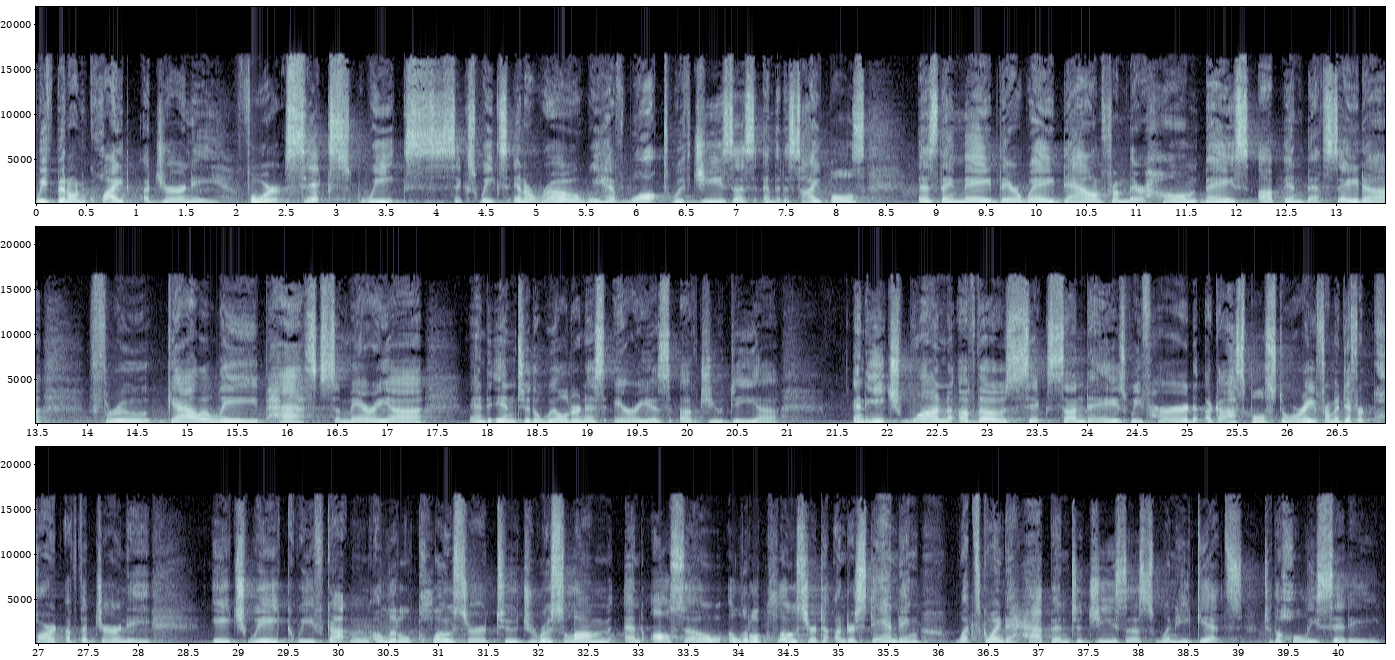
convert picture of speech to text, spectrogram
We've been on quite a journey. For six weeks, six weeks in a row, we have walked with Jesus and the disciples as they made their way down from their home base up in Bethsaida, through Galilee, past Samaria, and into the wilderness areas of Judea. And each one of those six Sundays, we've heard a gospel story from a different part of the journey. Each week, we've gotten a little closer to Jerusalem and also a little closer to understanding what's going to happen to Jesus when he gets to the holy city.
